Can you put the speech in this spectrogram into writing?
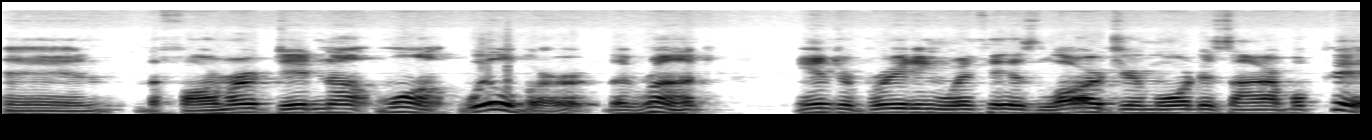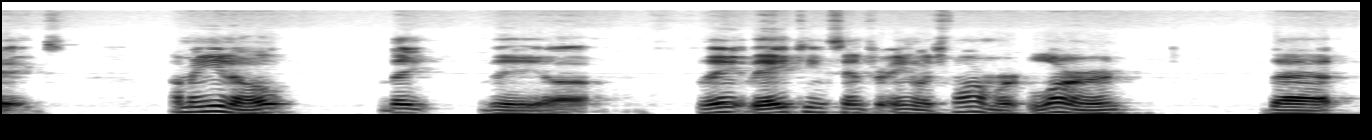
And the farmer did not want Wilbur, the runt, interbreeding with his larger, more desirable pigs. I mean, you know, they the uh, the, the 18th century English farmer learned that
